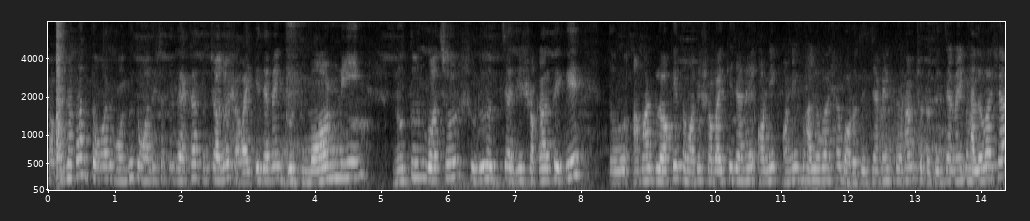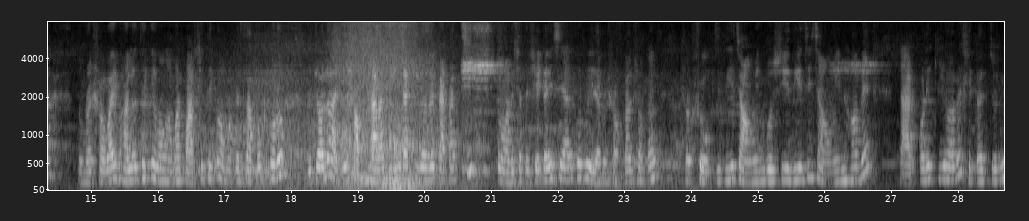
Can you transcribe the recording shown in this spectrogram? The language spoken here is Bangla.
সকাল সকাল তোমার বন্ধু তোমাদের সাথে দেখা, তো চলো সবাইকে জানাই গুড মর্নিং নতুন বছর শুরু হচ্ছে আজকে সকাল থেকে, তো আমার ব্লগে তোমাদের সবাইকে জানাই অনেক অনেক ভালোবাসা। বড়দের জানাই প্রণাম, ছোটদের জানাই ভালোবাসা। তোমরা সবাই ভালো থেকে এবং আমার পাশে থেকেও আমাকে সাপোর্ট করো। তো চলো আজকে সব সারা দিনটা কীভাবে কাটাচ্ছি, তোমাদের সাথে সেটাই শেয়ার করব। এই দেখো সকাল সকাল সব সবজি দিয়ে চাউমিন বসিয়ে দিয়েছি, চাউমিন হবে, তারপরে কি হবে সেটার জন্য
